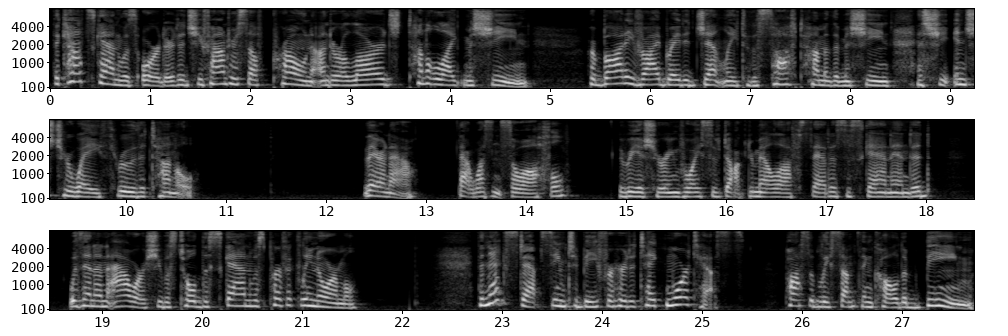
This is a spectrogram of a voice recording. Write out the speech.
The CAT scan was ordered, and she found herself prone under a large, tunnel like machine. Her body vibrated gently to the soft hum of the machine as she inched her way through the tunnel. There now, that wasn't so awful, the reassuring voice of Dr. Meloff said as the scan ended. Within an hour, she was told the scan was perfectly normal. The next step seemed to be for her to take more tests, possibly something called a beam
